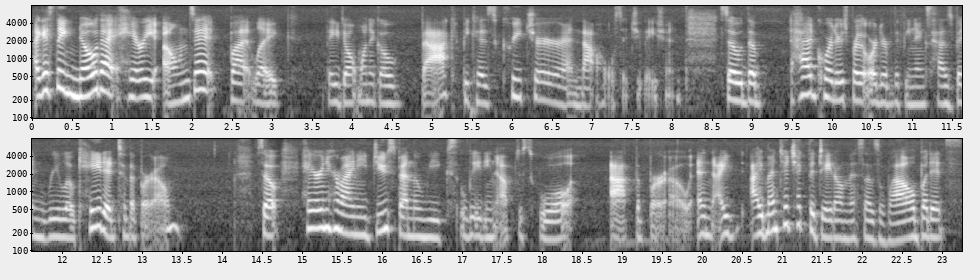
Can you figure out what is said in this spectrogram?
I guess they know that Harry owns it, but like they don't want to go back because Kreacher and that whole situation. So the headquarters for the Order of the Phoenix has been relocated to the Burrow. So Harry and Hermione do spend the weeks leading up to school at the Burrow, and I I meant to check the date on this as well, but it's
